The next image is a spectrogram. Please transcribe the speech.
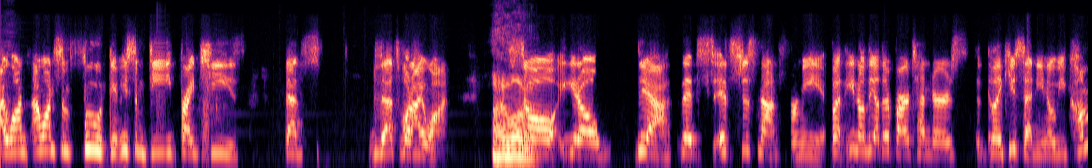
I want I want some food. Give me some deep fried cheese. That's that's what I want. I love so, it. you know, yeah, it's it's just not for me. But you know, the other bartenders, like you said, you know, you come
